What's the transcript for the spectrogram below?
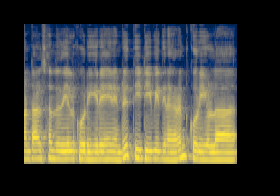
ஆண்டாள் சந்ததியில் கூறுகிறேன் என்று டிடிவி தினகரன் கூறியுள்ளார்.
